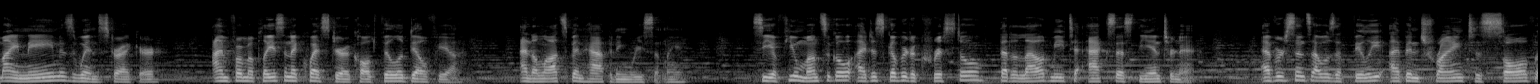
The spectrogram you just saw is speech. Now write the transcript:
My name is Windstriker. I'm from a place in Equestria called Fillydelphia, and a lot's been happening recently. See, a few months ago, I discovered a crystal that allowed me to access the internet. Ever since I was a filly, I've been trying to solve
